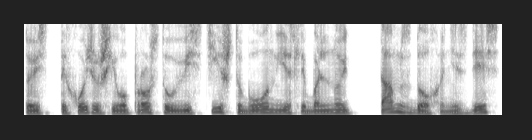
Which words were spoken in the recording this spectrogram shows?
То есть ты хочешь его просто увести, чтобы он, если больной, там сдох, а не здесь?»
